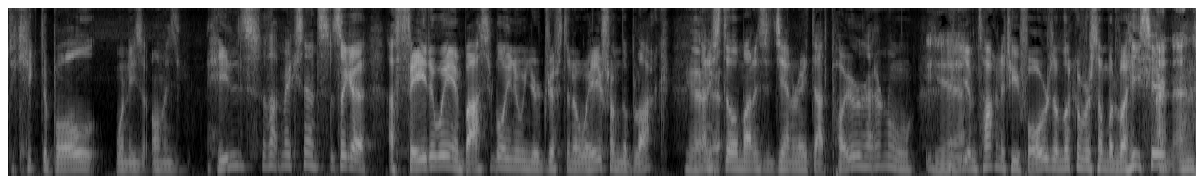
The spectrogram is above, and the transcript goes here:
to kick the ball when he's on his heels. If that makes sense, it's like a, a fadeaway in basketball. You know, when you're drifting away from the block, Yeah, and he yeah. still manages to generate that power. I don't know. Yeah. I'm talking to two forwards. I'm looking for some advice here. And, and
